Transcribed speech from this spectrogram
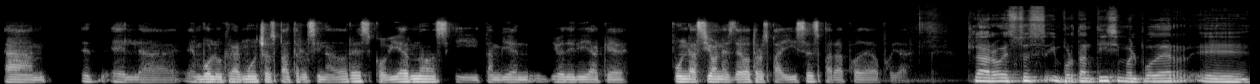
el, ah, involucrar muchos patrocinadores, gobiernos y también yo diría que fundaciones de otros países para poder apoyar. Claro, esto es importantísimo, el poder eh,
